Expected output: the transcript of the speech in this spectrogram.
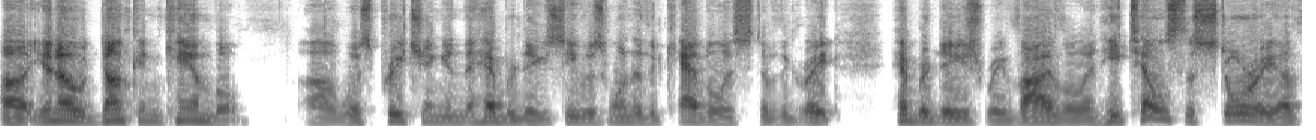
Uh, you know, Duncan Campbell uh, was preaching in the Hebrides. He was one of the catalysts of the great Hebrides revival, and he tells the story of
